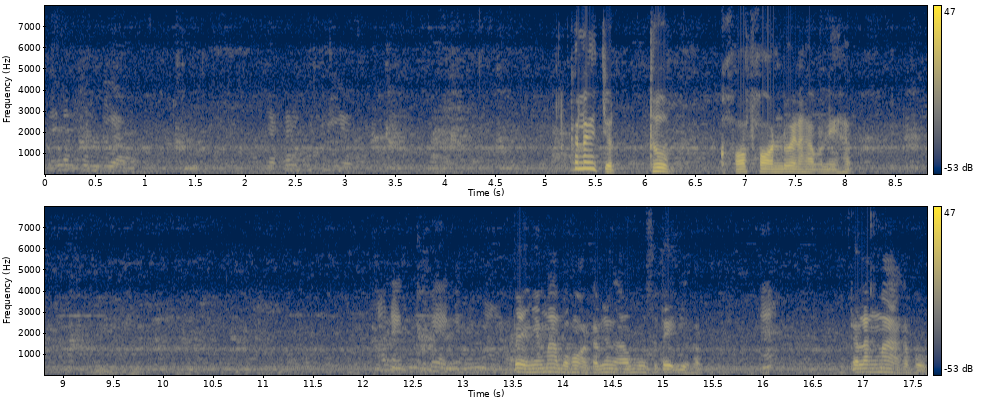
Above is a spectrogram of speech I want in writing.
ได้ลงคนเดียว อยากได้คนเดียวก็เลยจุดธูปขอพรด้วยนะครับ วันนี้ครับ เอาไหนคุณแป้งยังไม่มาแป้งยังมาบ่หอดครับยังเอาหมูสะเต๊ะอยู่ครับฮะกำลังมาครับผม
